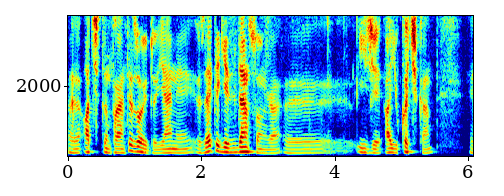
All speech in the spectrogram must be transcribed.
e, açtığım parantez oydu. Yani özellikle geziden sonra e, iyice ayyuka çıkan e,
